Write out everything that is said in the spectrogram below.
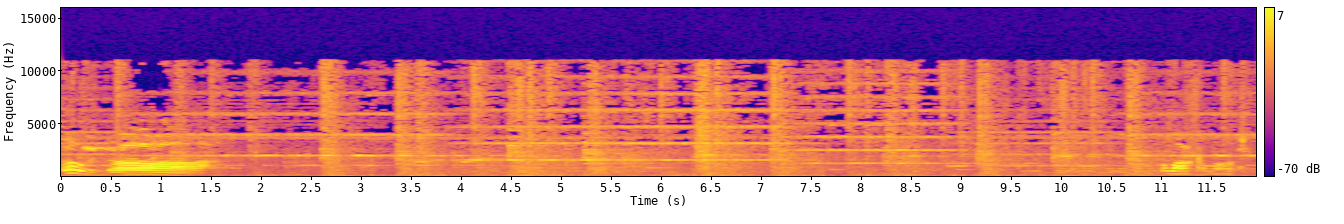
Oh no. Lock, lock.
